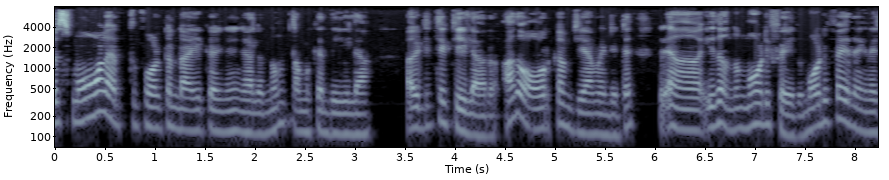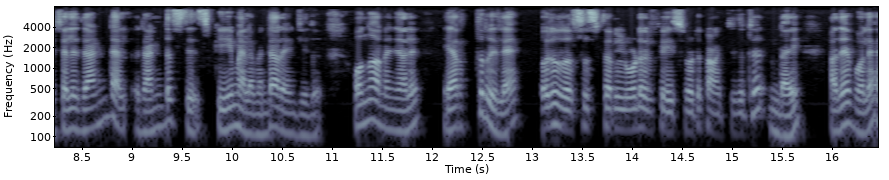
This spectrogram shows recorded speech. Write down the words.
ഒരു സ്മോൾ എർത്ത് ഫോൾട്ട് ഉണ്ടായി കഴിഞ്ഞു കഴിഞ്ഞാലൊന്നും നമുക്ക് എന്ത് ചെയ്യില്ല ഡിറ്റക്ട് ചെയ്യില്ലാറ് അത് ഓവർകം ചെയ്യാൻ വേണ്ടിയിട്ട് ഇതൊന്ന് മോഡിഫൈ ചെയ്തു. മോഡിഫൈ ചെയ്ത് എങ്ങനെ വെച്ചാൽ രണ്ട് രണ്ട് സ്കീം എലമെന്റ് അറേഞ്ച് ചെയ്തു. ഒന്ന് പറഞ്ഞു കഴിഞ്ഞാൽ എർത്ത് റിലേ ഒരു റെസിസ്റ്ററിലൂടെ ഒരു ഫേസിലോട്ട് കണക്ട് ചെയ്തിട്ട് ഉണ്ടായി. അതേപോലെ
